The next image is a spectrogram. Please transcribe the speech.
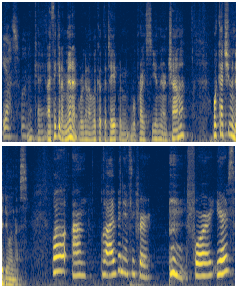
Yes, fun. Okay. And I think in a minute we're going to look at the tape and we'll probably see you in there. And Chana, what got you into doing this? Well, um, well, I've been dancing for four years,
